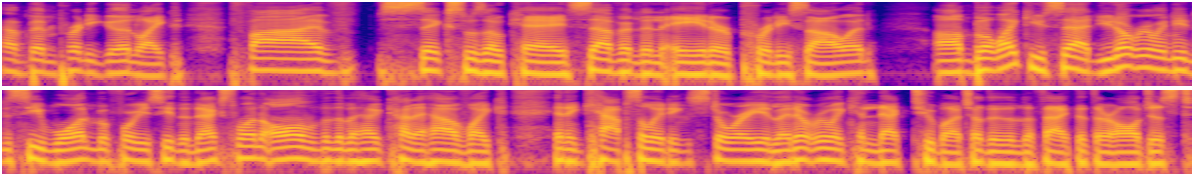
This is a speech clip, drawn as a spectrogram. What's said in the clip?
have been pretty good. Like five, six was okay. Seven and eight are pretty solid. Um, but like you said, you don't really need to see one before you see the next one. All of them kind of have like an encapsulating story, and they don't really connect too much, other than the fact that they're all just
